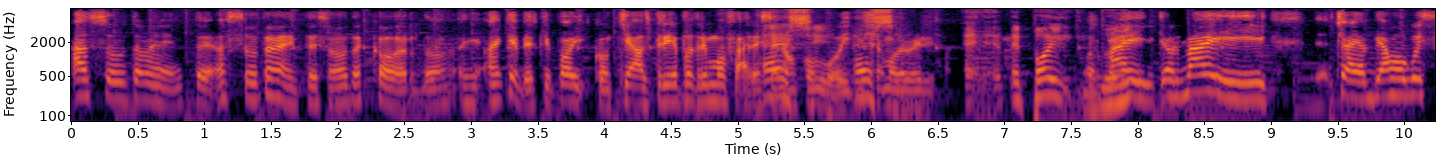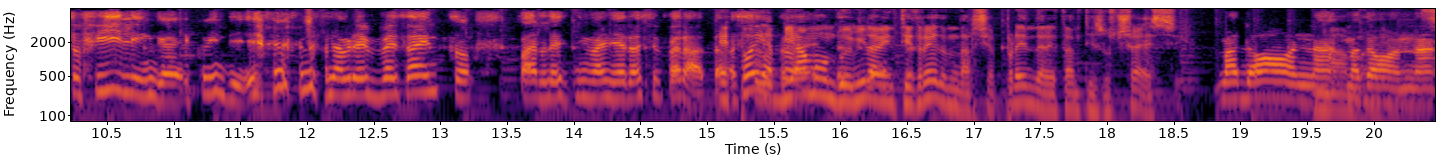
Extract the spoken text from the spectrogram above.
Assolutamente, assolutamente, sono d'accordo. Eh, Anche perché poi con chi altri potremmo fare se Eh non sì, con voi, eh diciamo sì. la verità. E, e poi Ormai, ormai cioè, abbiamo questo feeling e quindi non avrebbe senso farle in maniera separata. E poi abbiamo un 2023 da andarci a prendere tanti successi. Madonna, Mamma Madonna,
